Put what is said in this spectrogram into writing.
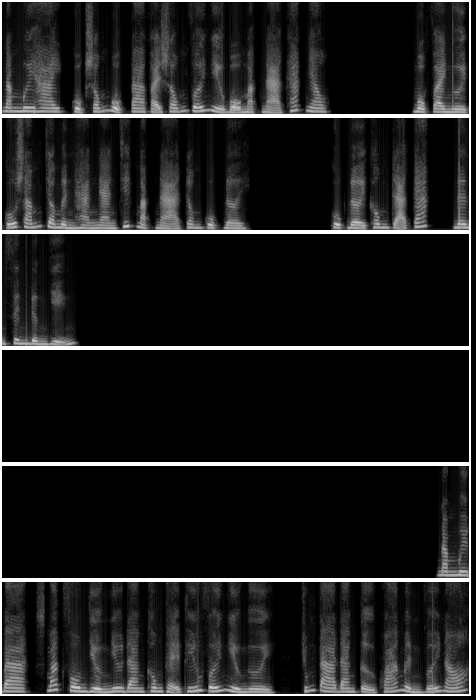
52. Cuộc sống buộc ta phải sống với nhiều bộ mặt nạ khác nhau. Một vài người cố sắm cho mình hàng ngàn chiếc mặt nạ trong cuộc đời. Cuộc đời không trả cát, nên xin đừng diễn. năm mươi ba, smartphone dường như đang không thể thiếu với nhiều người, chúng ta đang tự khóa mình với nó.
